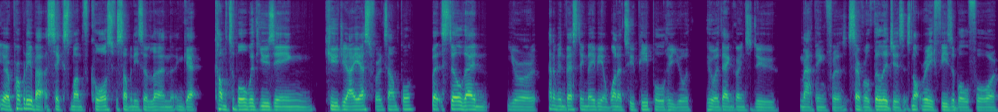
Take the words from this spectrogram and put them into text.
you know, probably about a six month course for somebody to learn and get comfortable with using QGIS, for example. But still, then you're kind of investing maybe in one or two people who you're who are then going to do mapping for several villages. It's not really feasible for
